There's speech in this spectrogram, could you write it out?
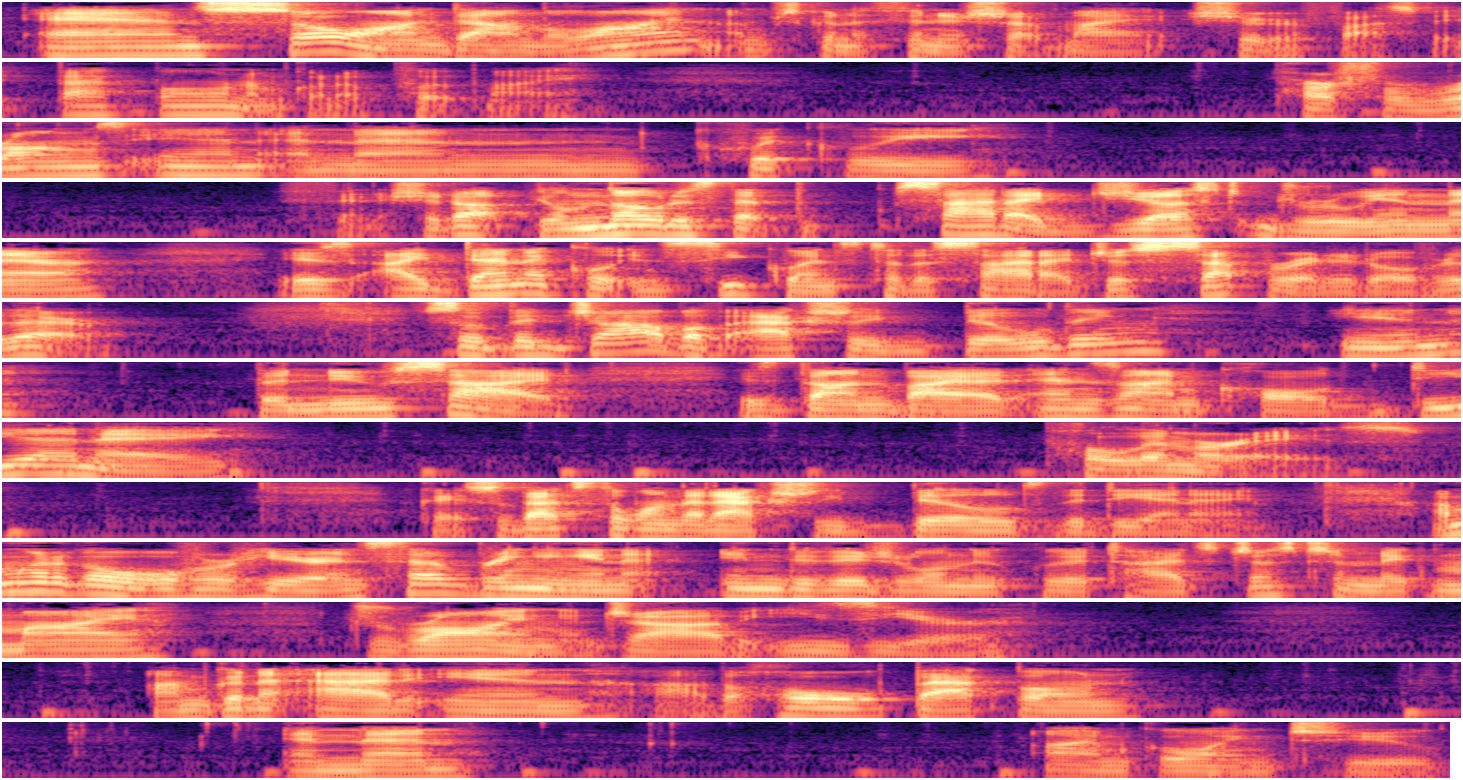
And so on down the line. I'm just going to finish up my sugar phosphate backbone. I'm going to put my partial rungs in and then quickly finish it up. You'll notice that the side I just drew in there is identical in sequence to the side I just separated over there. So the job of actually building in the new side is done by an enzyme called DNA polymerase. Okay, so that's the one that actually builds the DNA. I'm going to go over here, instead of bringing in individual nucleotides, just to make my drawing job easier, I'm going to add in uh, the whole backbone, and then I'm going to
